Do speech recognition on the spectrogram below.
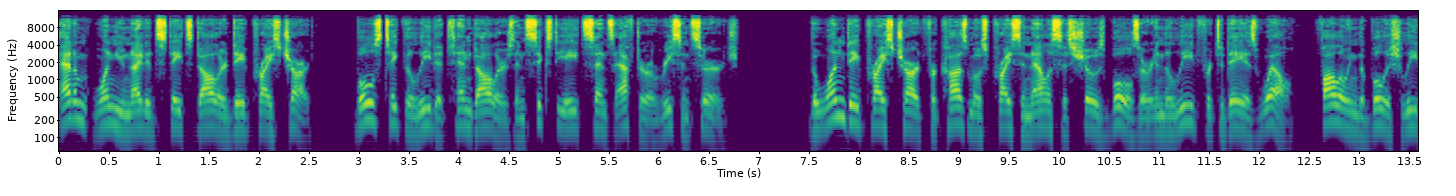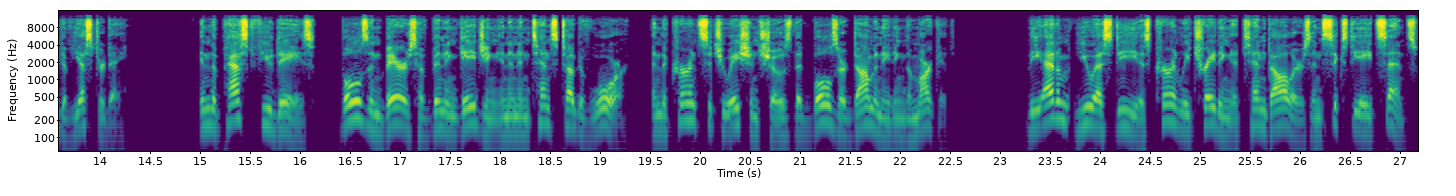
ATOM 1 United States dollar day price chart, bulls take the lead at $10.68 after a recent surge. The one-day price chart for Cosmos price analysis shows bulls are in the lead for today as well, following the bullish lead of yesterday. In the past few days, Bulls and bears have been engaging in an intense tug of war, and the current situation shows that bulls are dominating the market. The ATOM USD is currently trading at $10.68,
